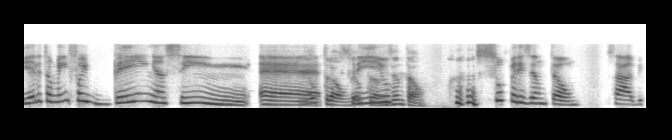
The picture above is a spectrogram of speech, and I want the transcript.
E ele também foi bem assim. É, neutrão, frio, neutrão, isentão. Super isentão sabe?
